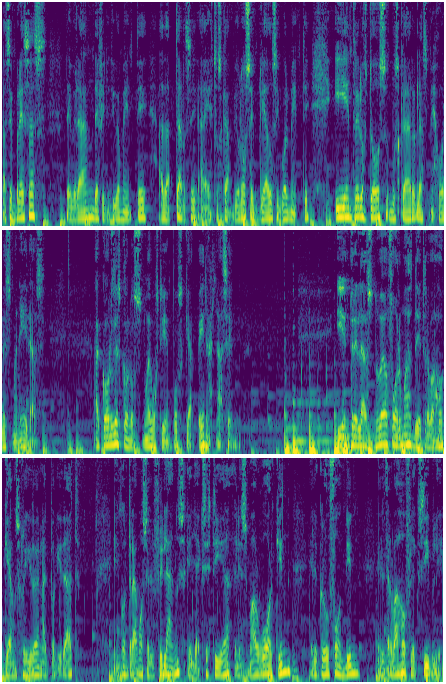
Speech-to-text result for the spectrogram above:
Las empresas deberán definitivamente adaptarse a estos cambios, los empleados igualmente, y entre los dos buscar las mejores maneras, acordes con los nuevos tiempos que apenas nacen. Y entre las nuevas formas de trabajo que han surgido en la actualidad, encontramos el freelance, que ya existía, el smart working, el crowdfunding, el trabajo flexible.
